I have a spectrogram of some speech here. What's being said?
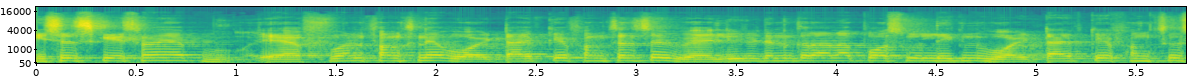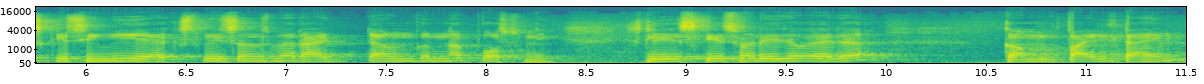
इस केस में f1 फ़ंक्शन है void टाइप के फ़ंक्शन से वैल्यू रिटर्न कराना पॉसिबल लेकिन void टाइप के फ़ंक्शंस किसी भी एक्सप्रेशन में राइट डाउन करना पॉसिबल नहीं इसलिए इस केस में रेज हो अ कंपाइल टाइम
